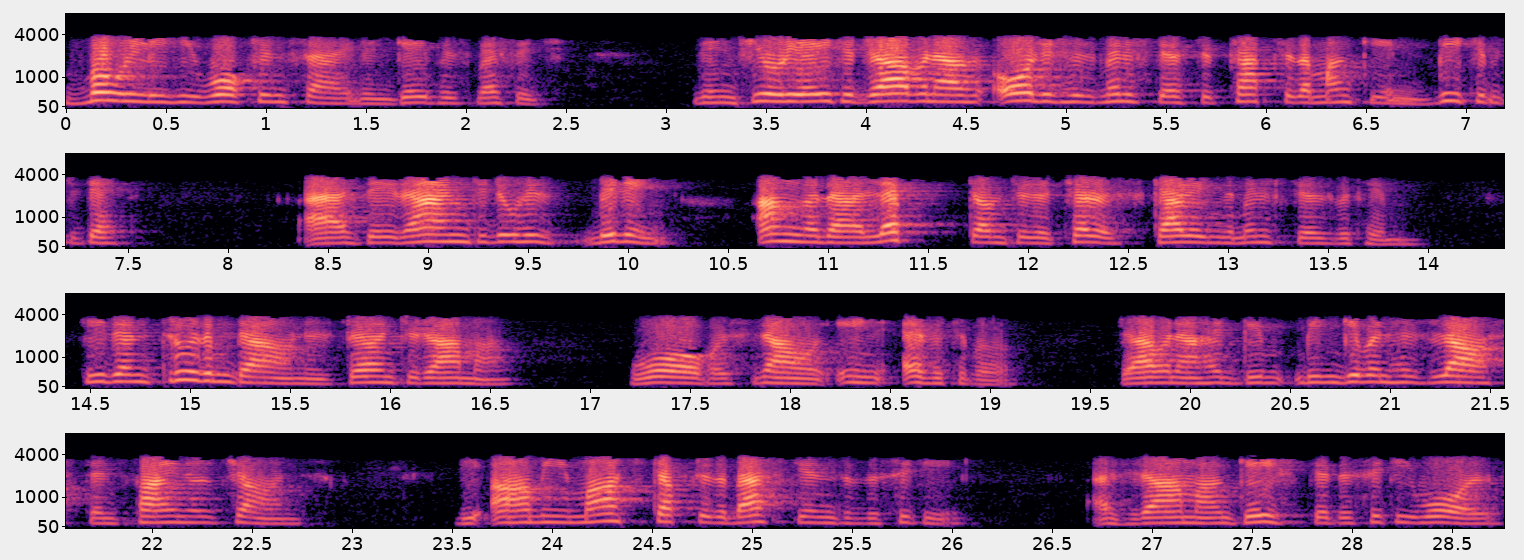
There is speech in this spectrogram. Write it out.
Boldly he walked inside and gave his message. The infuriated Ravana ordered his ministers to capture the monkey and beat him to death. As they ran to do his bidding, Angada leapt onto the terrace carrying the ministers with him. He then threw them down and turned to Rama. War was now inevitable. Ravana had been given his last and final chance. The army marched up to the bastions of the city. As Rama gazed at the city walls,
